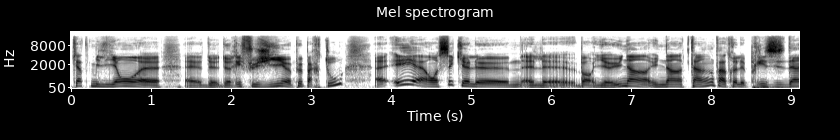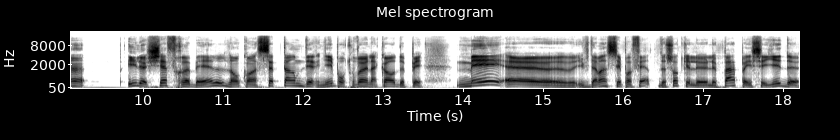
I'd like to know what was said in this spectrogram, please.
4 millions euh, de, réfugiés un peu partout. Euh, et euh, on sait que le, bon, il y a une, une entente entre le président et le chef rebelle, donc en septembre dernier, pour trouver un accord de paix. Mais euh, évidemment, c'est pas fait, de sorte que le, pape a essayé de,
